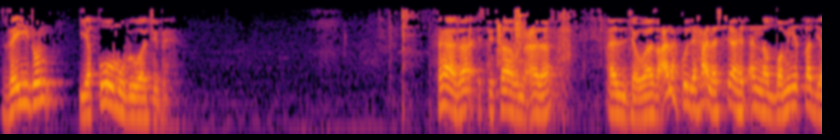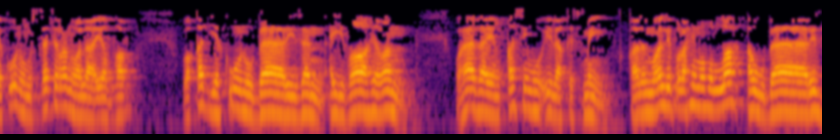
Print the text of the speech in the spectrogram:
زيد يقوم بواجبه. فهذا استثار على الجواز. على كل حال الشاهد أن الضمير قد يكون مستترا ولا يظهر. وقد يكون بارزا أي ظاهرا. وهذا ينقسم إلى قسمين. قال المؤلف رحمه الله أو بارز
